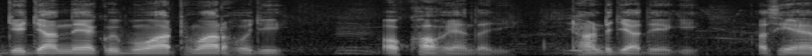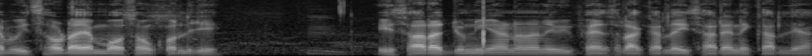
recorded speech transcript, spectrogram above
ਜੇ ਜਾਂਦੇ ਆ ਕੋਈ ਬਿਮਾਰ ਠਮਾਰ ਹੋ ਜੀ ਔਖਾ ਹੋ ਜਾਂਦਾ ਜੀ ਠੰਡ ਜ਼ਿਆਦੇ ਹੈਗੀ। ਅਸੀਂ ਇਹ ਵੀ ਥੋੜਾ ਜਿਹਾ ਮੌਸਮ ਖੁੱਲ ਜੇ। ਇਹ ਸਾਰਾ ਦੁਨੀਆ ਨੇ ਵੀ ਫੈਸਲਾ ਕਰ ਲਿਆ ਸਾਰਿਆਂ ਨੇ ਕਰ ਲਿਆ।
